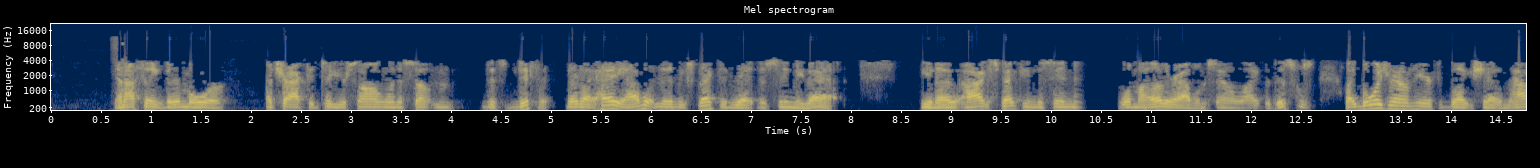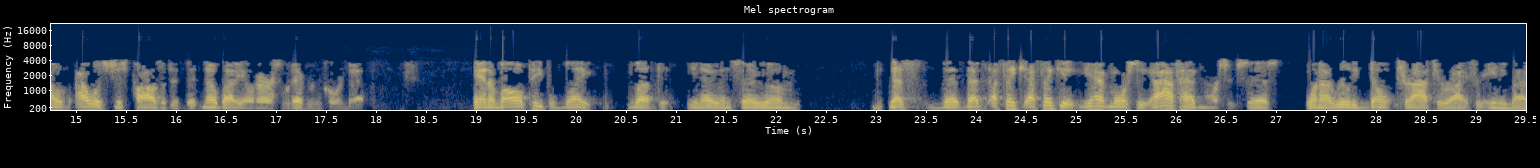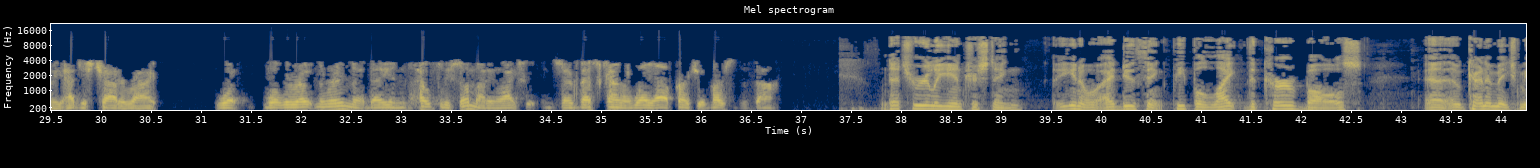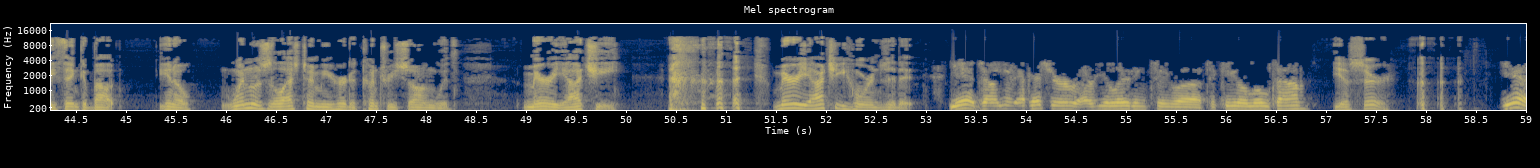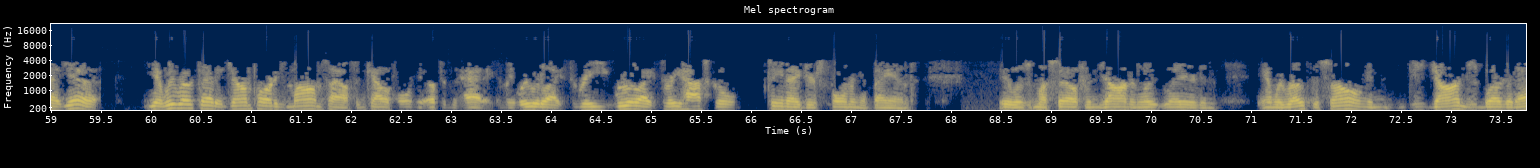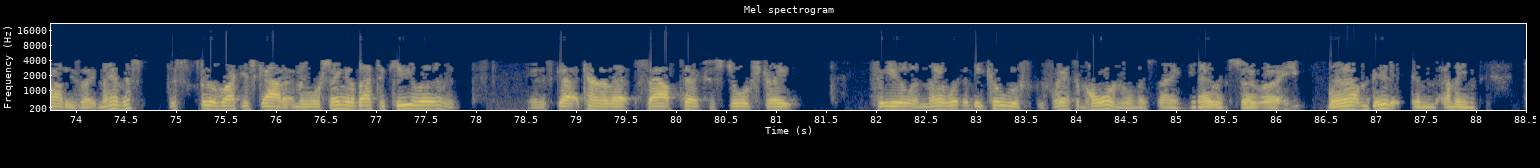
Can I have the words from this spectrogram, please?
And I think they're more attracted to your song when it's something that's different. They're like, Hey, I wouldn't have expected Rhett to send me that. You know, I expect him to send what my other albums sound like, but this was like Boys Around Here for Blake Shelton. I, I was just positive that nobody on earth would ever record that. And of all people, Blake loved it, you know, and so, um, that's that that I think I think it you have more I've had more success when I really don't try to write for anybody. I just try to write what what we wrote in the room that day, and hopefully somebody likes it. And so that's kind of the way I approach it most of the time. That's really interesting. You know, I do think people like the curveballs. Uh, it kind of makes me think about, you know, when was the last time you heard a country song with mariachi mariachi horns in it. Yeah, Jon. I guess you're are you alluding to uh, Tequila Little Time? Yes, sir. yeah, yeah, yeah. We wrote that at Jon Pardi's mom's house in California, up in the attic. I mean, we were like three. We were like three high school teenagers forming a band. It was myself and Jon and Luke Laird, and and we wrote the song. And Jon just blurted out, he's like, "Man, this this feels like it's got it." I mean, we're singing about tequila and and it's got kind of that South Texas George Strait feel. And man, wouldn't it be cool if, if we had some horns on this thing, you know? And so uh, he went out and did it. And I mean,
